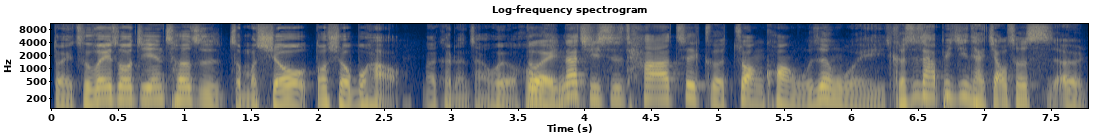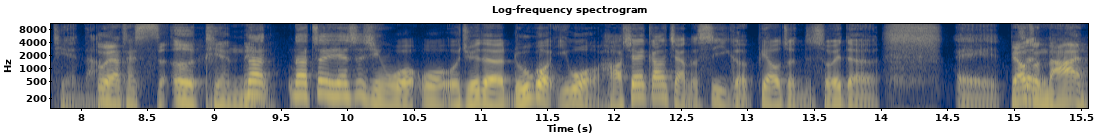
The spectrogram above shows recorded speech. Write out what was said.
对，除非说今天车子怎么修都修不好，那可能才会有后。对，那其实他这个状况，我认为，可是他毕竟才交车十二天呐。对啊，才十二天。那那这件事情我，我我我觉得，如果以我好，现在刚刚讲的是一个标准的所谓的，诶，标准答案。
